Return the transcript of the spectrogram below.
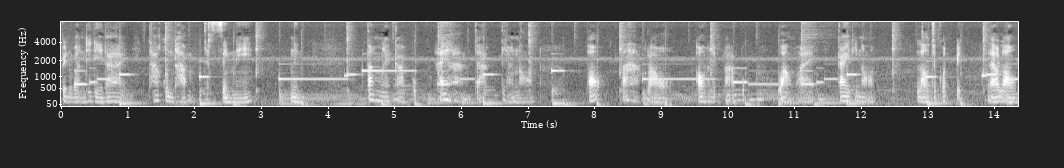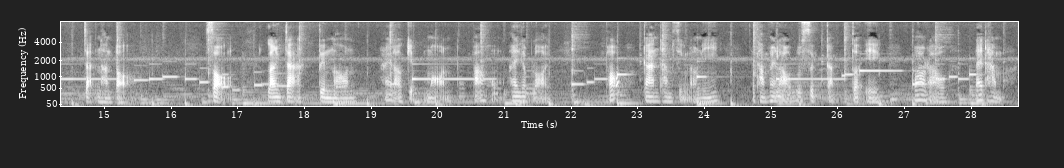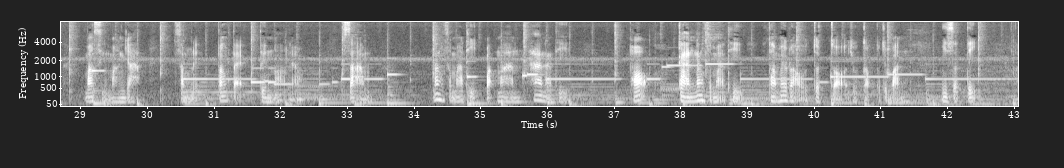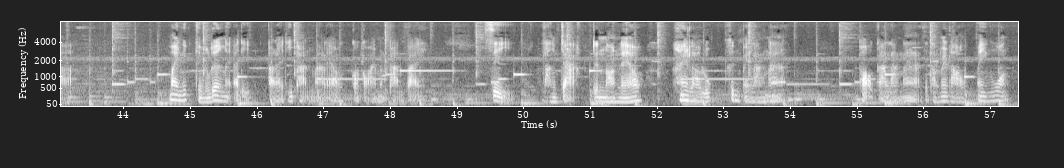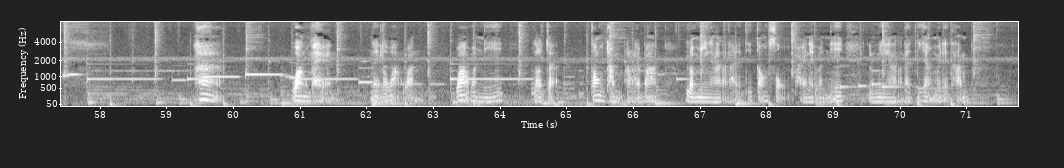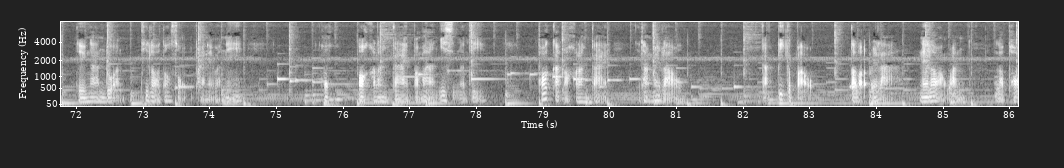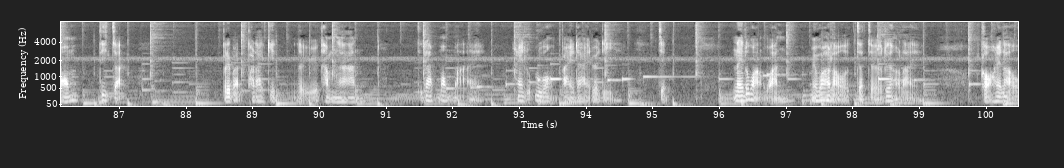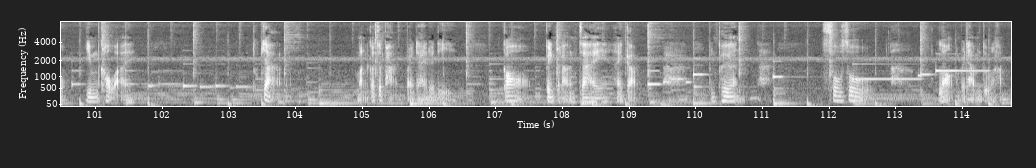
เป็นวันที่ดีได้ ถ้าคุณทำจากสิ่งนี้ 1. ตั้งนาฬิกาปลุกให้ห่างจากเตียงนอน เพราะถ้าหากเราเอานาฬิกาปลุกวางไว้ใกล้ที่นอน เราจะกดปิดแล้วเราจะนอนต่อ 2. หลังจากตื่นนอนให้เราเก็บหมอนผ้าห่มให้เรียบร้อย เพราะการทำสิ่งเหล่านี้จะทำให้เรารู้สึกกับตัวเอง ว่าเราได้ทำ บางสิ่งบางอย่างสำเร็จตั้งแต่ตื่นนอนแล้ว 3. นั่งสมาธิประมาณ 5 นาที เพราะการนั่งสมาธิทำให้เราจดจ่ออยู่กับปัจจุบัน มีสติ ไม่นึกถึงเรื่องในอดีตอะไรที่ผ่านมาแล้วก็ขอให้มันผ่านไป 4. หลังจากตื่นนอนแล้ว ให้เราลุกขึ้นไปล้างหน้า เพราะการล้างหน้าจะทำให้เราไม่ง่วง 5. วางแผนในระหว่างวัน ว่าวันนี้เราจะต้องทำอะไรบ้าง เรามีงานอะไรที่ต้องส่งภายในวันนี้ หรือมีงานอะไรที่ยังไม่ได้ทำหรืองานด่วนที่เราต้องส่งภายในวันนี้ 6. ออกกำลังกายประมาณ 20 นาที เพราะการออกกำลังกายจะทำให้เรากับปี้กระเป๋าตลอดเวลาในระหว่างวัน เราพร้อมที่จะ ปฏิบัติภารกิจหรือทำงานที่รับมอบหมายให้ลุล่วงไปได้ด้วยดี 7. ในระหว่างวันไม่ว่าเราจะเจอเรื่องอะไร ขอให้เรายิ้มเข้าไว้ ทุกอย่างมันก็จะผ่านไปได้ด้วยดี ก็เป็นกำลังใจให้กับอ่าเพื่อนๆสู้ๆลองไปทำดูนะครับ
